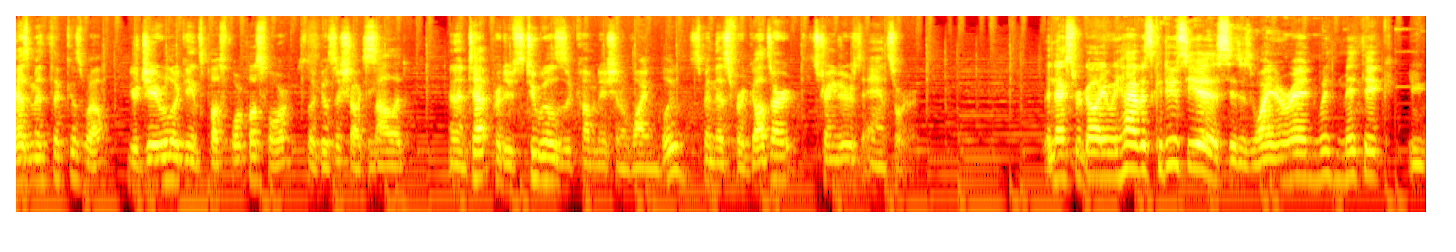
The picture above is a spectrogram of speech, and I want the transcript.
Has Mythic as well. Your J ruler gains plus four plus four, so it goes to Shakti. Solid. And then tap produce two wheels, of a combination of white and blue. Spin this for God's Art, Strangers, and Sword Art. The next Regalia we have is Caduceus. It is white and red with Mythic. Your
